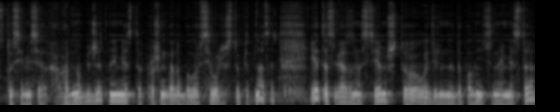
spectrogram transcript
171 бюджетное место, в прошлом году было всего лишь 115. И это связано с тем, что выделены дополнительные места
